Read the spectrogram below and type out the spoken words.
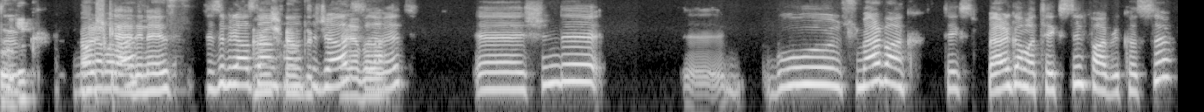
bulduk. Hoş geldiniz. Sizi birazdan Hoş tanıtacağız. Merhabalar. Evet. Ee, şimdi e, bu Sümerbank Tekst, Bergama Tekstil Fabrikası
